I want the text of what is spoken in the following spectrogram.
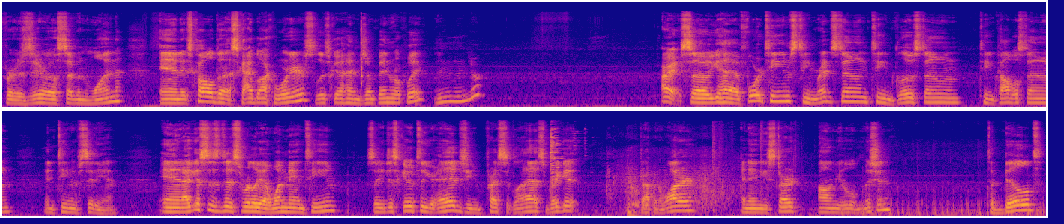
for 071. And it's called uh, Skyblock Warriors. Let's go ahead and jump in real quick. Mm -hmm. Alright, so you have four teams, Team Redstone, Team Glowstone, Team Cobblestone, and Team Obsidian. And I guess this is just really a one-man team. So you just go to your edge, you press the glass, break it, drop in water, and then you start on your little mission to build,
